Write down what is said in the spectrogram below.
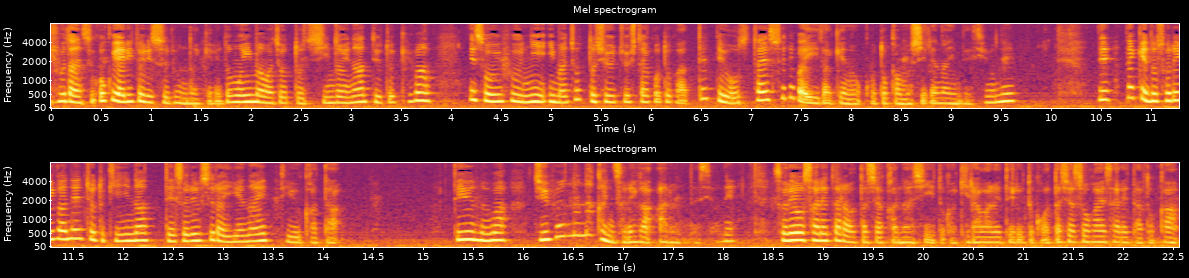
普段すごくやり取りするんだけれども今はちょっとしんどいなっていう時はでそういうふうに今ちょっと集中したいことがあってっていうお伝えすればいいだけのことかもしれないんですよね。でだけどそれがねちょっと気になってそれすら言えないっていう方っていうのは自分の中にそれがあるんですよね。それをされたら私は悲しいとか嫌われてるとか私は阻害されたとか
